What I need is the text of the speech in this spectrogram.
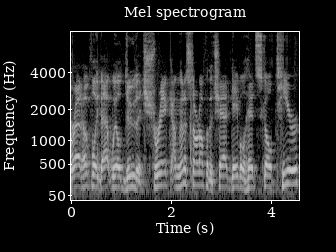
Brad, hopefully that will do the trick. I'm going to start off with a Chad Gable head sculpt here.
